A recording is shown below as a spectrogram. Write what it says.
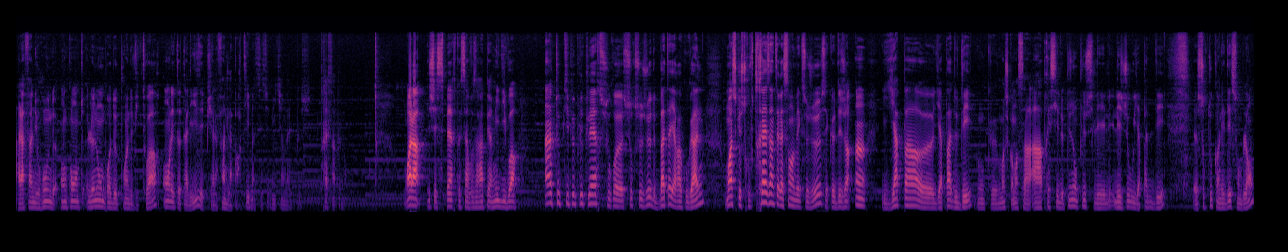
À la fin du round, on compte le nombre de points de victoire, on les totalise et puis à la fin de la partie, ben, c'est celui qui en a le plus, très simplement. Voilà, j'espère que ça vous aura permis d'y voir un tout petit peu plus clair sur, euh, ce jeu de bataille à. Moi, ce que je trouve très intéressant avec ce jeu, c'est que déjà, un, il n'y a, pas, euh, a pas de dés. Donc, euh, moi, je commence à, apprécier de plus en plus les, les, jeux où il n'y a pas de dés, surtout quand les dés sont blancs.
